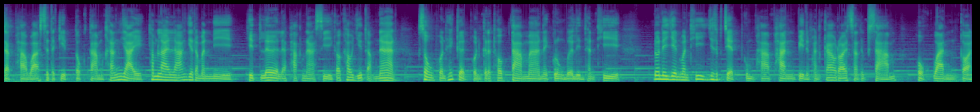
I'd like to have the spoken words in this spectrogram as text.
จากภาวะเศรษฐกิจตกต่ำครั้งใหญ่ทำลายล้างเยอรมนี ฮิตเลอร์และพรรคนาซีก็เข้ายึดอำนาจ ส่งผลให้เกิดผลกระทบตามมาในกรุงเบอร์ลินทันที โดยในเย็นวันที่ 27 กุมภาพันธ์ ปี 1933 6 วันก่อน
